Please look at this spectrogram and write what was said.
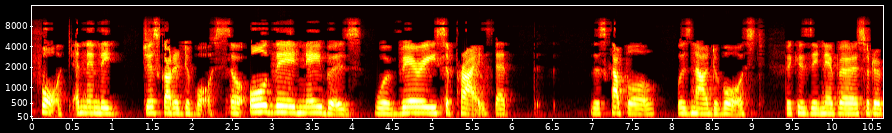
fought and then they just got a divorce. So all their neighbors were very surprised that this couple was now divorced because they never sort of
